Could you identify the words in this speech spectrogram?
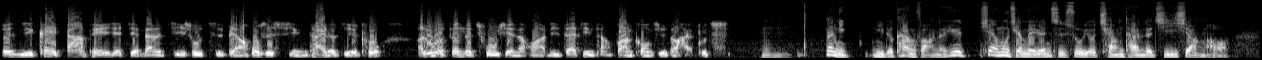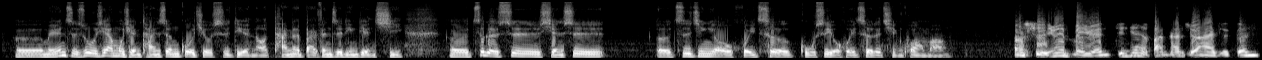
所以你可以搭配一些简单的技术指标或是形态的跌破啊。如果真的出现的话，你再进场放空其实都还不迟。嗯，那你你的看法呢？因为现在目前美元指数有强弹的迹象哈，呃，美元指数现在目前弹升过九十点哦，弹了百分之零点七，呃，这个是显示呃资金有回撤，股市有回撤的情况吗？呃，是因为美元今天的反弹主要还是跟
